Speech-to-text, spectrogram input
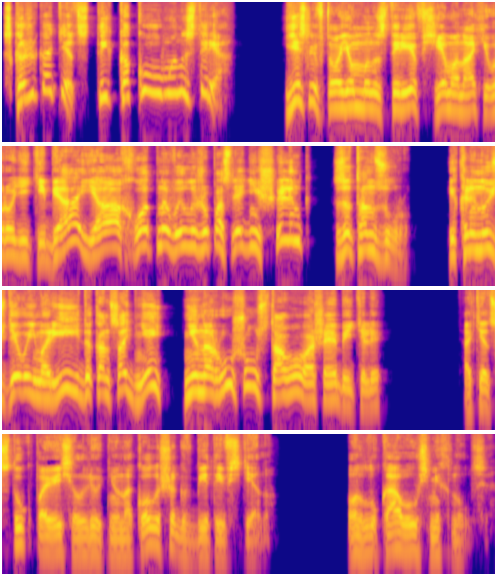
«Скажи-ка, отец, ты какого монастыря? Если в твоем монастыре все монахи вроде тебя, я охотно выложу последний шиллинг за танзуру и клянусь Девой Марией до конца дней не нарушу устава вашей обители». Отец Тук повесил лютню на колышек, вбитый в стену. Он лукаво усмехнулся.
